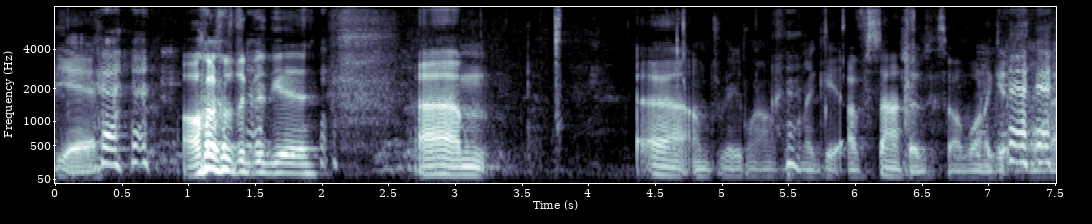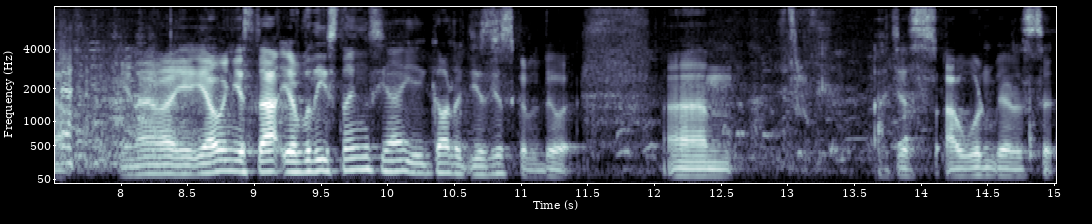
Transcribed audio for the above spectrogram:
Yeah. oh, it was a good year. Um, uh, I'm really want to get. I've started, so I want to get them out. You know, uh, you know, when you start you know, with these things, you know, you got to, you just got to do it. Um, I just, I wouldn't be able to sit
